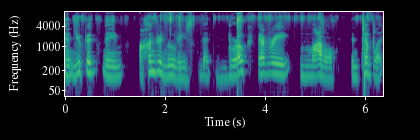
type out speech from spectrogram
And you could name a hundred movies that broke every model and template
